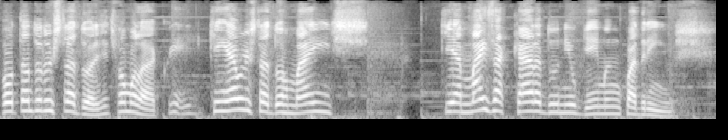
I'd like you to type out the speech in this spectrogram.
Voltando ao ilustrador, a gente vamos lá. Quem é o ilustrador mais que é mais a cara do Neil Gaiman em quadrinhos?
